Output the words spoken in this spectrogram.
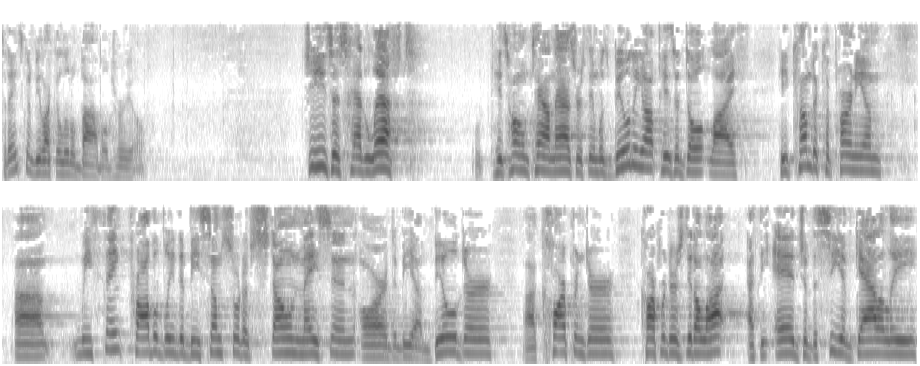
Today's going to be like a little Bible drill. Jesus had left his hometown Nazareth and was building up his adult life. He'd come to Capernaum, uh, we think probably to be some sort of stonemason or to be a builder, a carpenter. Carpenters did a lot at the edge of the Sea of Galilee.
